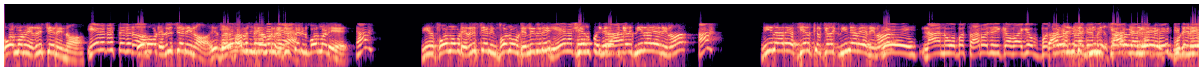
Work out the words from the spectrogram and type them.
ಫೋನ್ ಮಾಡು ಎದುರಿಸ್ತೀಯ ನೀನು? ಏನ್ ಎದುರಿಸ್ತಾ ಇದ್ದೀರಾ? ಫೋನ್ ಮಾಡ್ಬಿಟ್ಟು ಎದುರಿಸ್ತೀಯ ನೀನು? ಇದು ಏನ್ ಸಾರ್ವಜನಿಕ ಎದುರಿಸ್ತಾ ಆಗ್ಬಿಟ್ಟು ಎದುರಿಸ್ತೀಯ ನೀನು? ಫೋನ್ ಮಾಡಿ ಹಾ? ನೀನು? ಫೋನ್ ಮಾಡ್ಬಿಟ್ಟು ಎದುರಿಸ್ತೀಯ ನೀನು? ಫೋನ್ ಮಾಡ್ಬಿಟ್ಟು ಎಲ್ಲಿದ್ದೀರಿ? ಏನಂತ CL ಹೇಳ್ತಿದ್ದೀರಾ? ಕೇಳಕ್ಕೆ ನೀನ್ ನೀನು? ಹಾ? ನೀನ್ ಯಾರೇ ಸಿಎಲ್ ಕೇಳಕ್ಕೆ ನೀನ್ ನೀನು? ಒಬ್ಬ ಸಾರ್ವಜನಿಕವಾಗಿ ಒಬ್ಬ ಸಾರ್ವಜನಿಕ ಪತ್ರಕರ್ತನಾಗಿ ಕೇಳಕ್ಕೆ.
